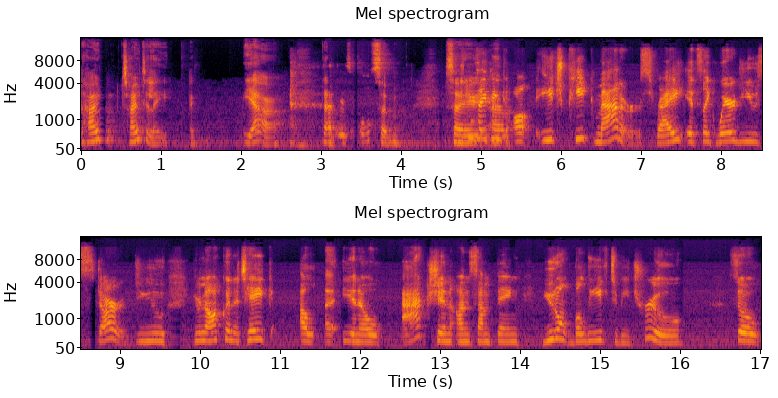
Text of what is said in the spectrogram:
How totally. Yeah, that is awesome. So because I think um, all, each peak matters, right? It's like where do you start? Do you you're not going to take a, a you know action on something you don't believe to be true. So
